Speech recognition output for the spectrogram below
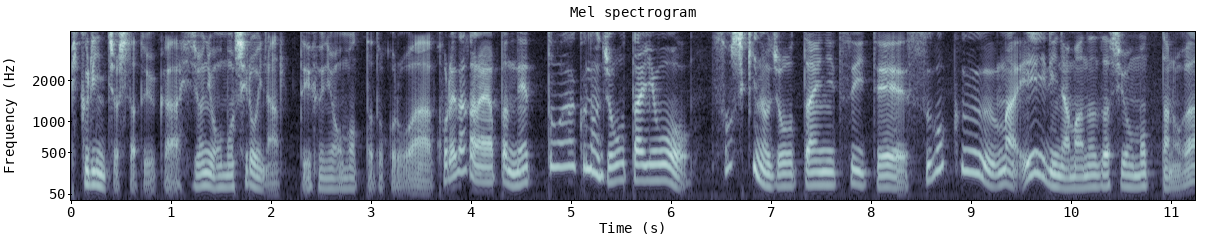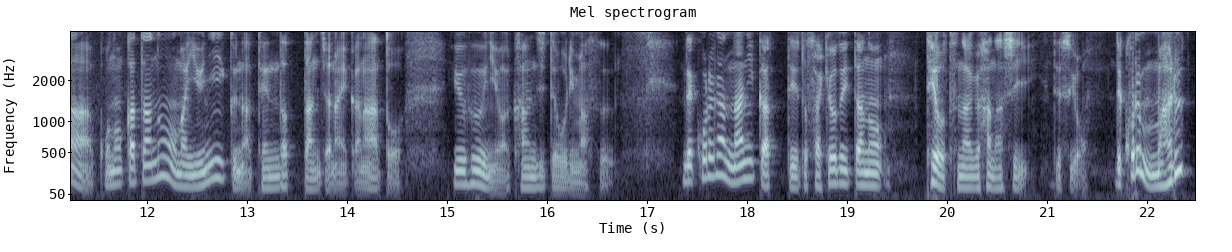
ピクリンチョしたというか、非常に面白いなっていうふうに思ったところは、これだからやっぱネットワークの状態を、組織の状態について、すごく、まあ、鋭利な眼差しを持ったのが、この方の、まあ、ユニークな点だったんじゃないかなというふうには感じております。で、これが何かっていうと、先ほど言ったあの、手をつなぐ話ですよ。で、これまるっ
